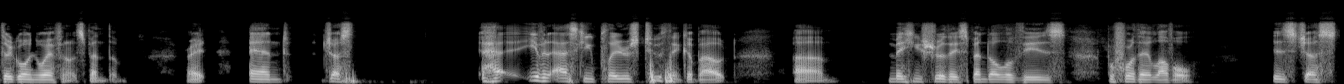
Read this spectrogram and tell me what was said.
they're going away if I don't spend them, right? And just ha- even asking players to think about um, making sure they spend all of these before they level is just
